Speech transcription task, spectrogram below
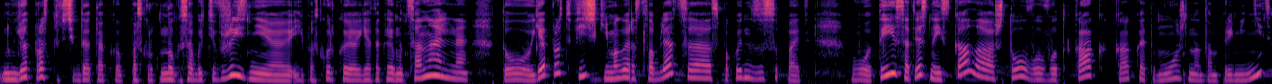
ну я просто всегда так, поскольку много событий в жизни, и поскольку я такая эмоциональная, то я просто физически не могла расслабляться, спокойно засыпать. Вот. И, соответственно, искала, что вот как, как это можно там применить.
